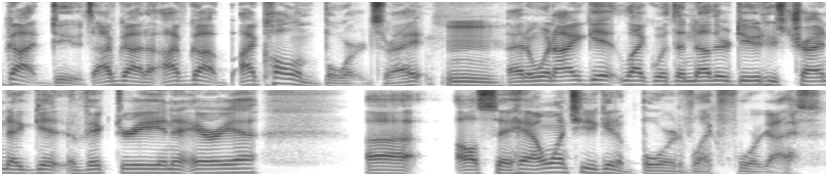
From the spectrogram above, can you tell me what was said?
got dudes. I've got I've got I call them boards, right? Mm. And when I get like with another dude who's trying to get a victory in an area, uh, I'll say, hey, I want you to get a board of like four guys.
